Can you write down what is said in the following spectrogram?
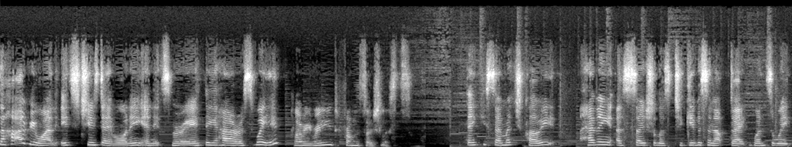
So, hi everyone, it's Tuesday morning and it's Maria Theoharis with Chloe Reid from the Sewcialists. Thank you so much, Chloe. Having a Sewcialist to give us an update once a week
